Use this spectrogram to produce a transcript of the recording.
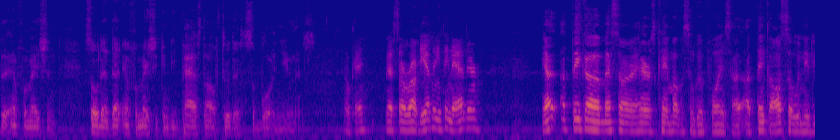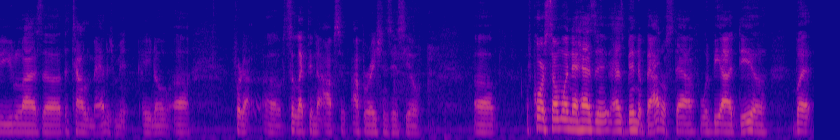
the information so that that information can be passed off to the subordinate units. Okay, that's all. Robb, do you have anything to add there? Yeah, I think uh, Messar Harris came up with some good points. I, I think also we need to utilize uh, the talent management, you know, uh, for the uh, selecting the ops, operations NCO. Uh, of course, someone that has a, has been to battle staff would be ideal, but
